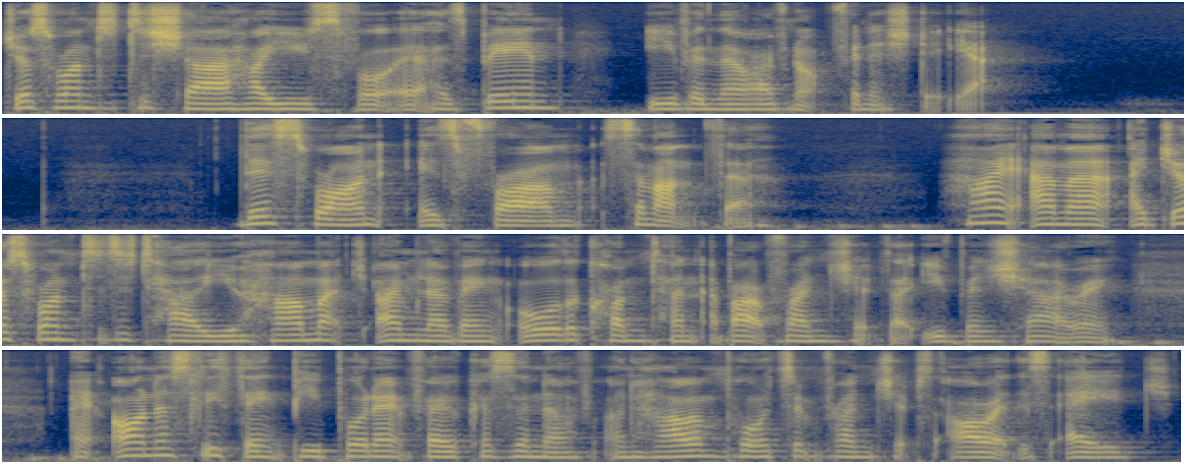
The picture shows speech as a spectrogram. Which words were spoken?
Just wanted to share how useful it has been, even though I've not finished it yet. This one is from Samantha. Hi, Emma. I just wanted to tell you how much I'm loving all the content about friendship that you've been sharing. I honestly think people don't focus enough on how important friendships are at this age.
